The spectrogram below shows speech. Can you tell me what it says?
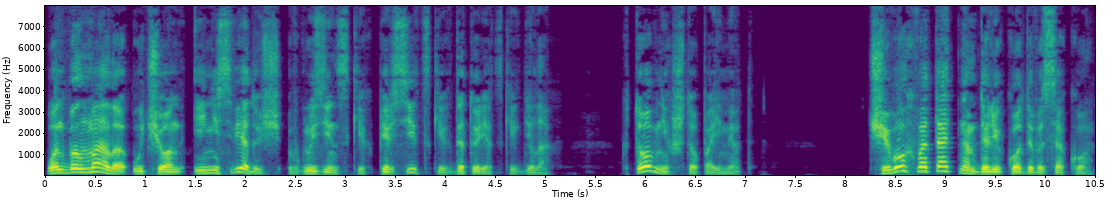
Он был мало учен и не сведущ в грузинских, персидских да турецких делах. Кто в них что поймет? Чего хватать нам далеко да высоко?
